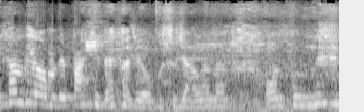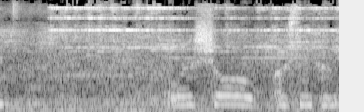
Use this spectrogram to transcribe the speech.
এখান দিয়েও আমাদের পাখি দেখা যায়, অবশ্য জ্বালানা অন করলে। ওরা সব আছে এখানে।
